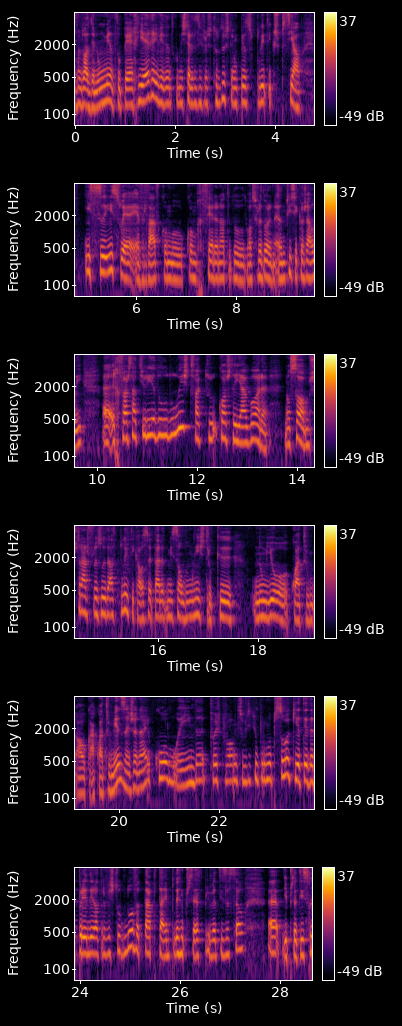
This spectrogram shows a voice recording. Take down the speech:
vamos lá dizer, no momento do PRR é evidente que o Ministério das Infraestruturas tem um peso político especial. E se isso é, é, verdade, como, como refere a nota do, do, Observador, a notícia que eu já li, uh, reforça a teoria do, do Luís. De facto, Costa ia agora não só mostrar fragilidade política ao aceitar a demissão do ministro que nomeou quatro, há quatro meses, em janeiro, como ainda depois provavelmente substituiu por uma pessoa que ia ter de aprender outra vez tudo novo. A TAP está em pleno processo de privatização uh, e, portanto, isso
